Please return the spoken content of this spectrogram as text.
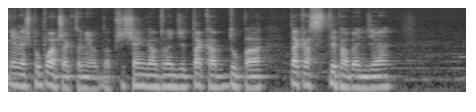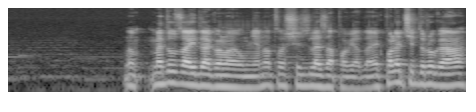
Nie popłaczę, jak to nie odda. Przysięgam, to będzie taka dupa, taka stypa będzie. No, Meduza i Dragon Lore u mnie, no to się źle zapowiada. Jak poleci druga...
